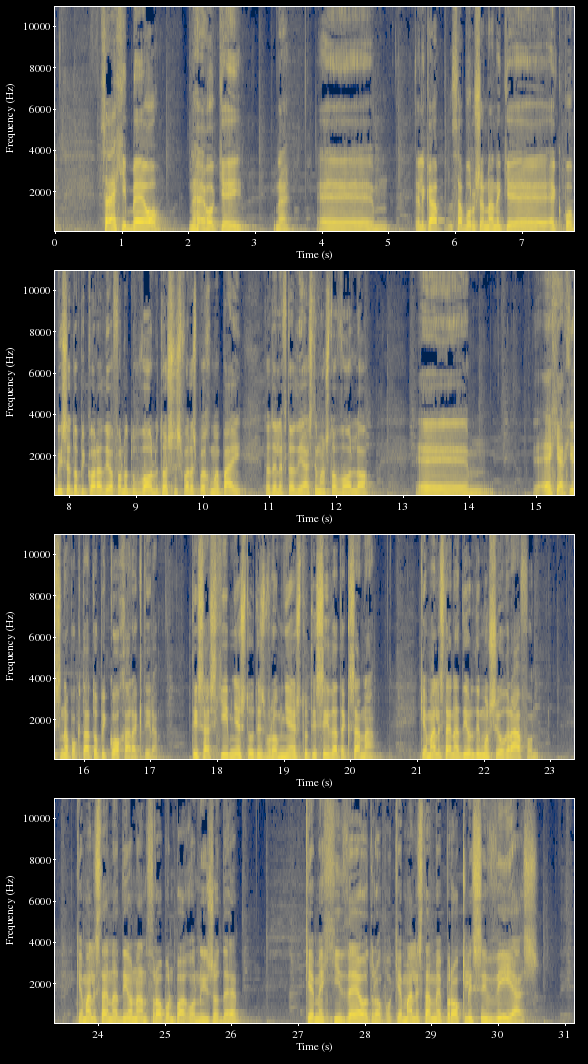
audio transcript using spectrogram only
θα έχει Μπέο, ναι, οκ, ναι, ε, τελικά θα μπορούσε να είναι και εκπομπή σε τοπικό ραδιόφωνο του Βόλου. Τόσες φορές που έχουμε πάει το τελευταίο διάστημα στο Βόλο, ε, έχει αρχίσει να αποκτά τοπικό χαρακτήρα τις ασχήμιες του, τις βρωμιές του, τις είδατε ξανά. Και μάλιστα εναντίον δημοσιογράφων. Και μάλιστα εναντίον ανθρώπων που αγωνίζονται και με χιδαίο τρόπο. Και μάλιστα με πρόκληση βίας,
